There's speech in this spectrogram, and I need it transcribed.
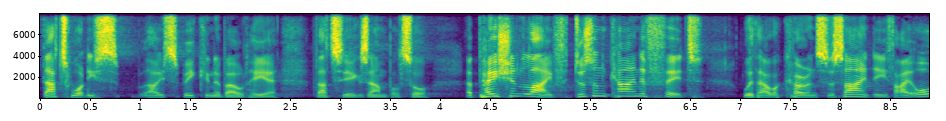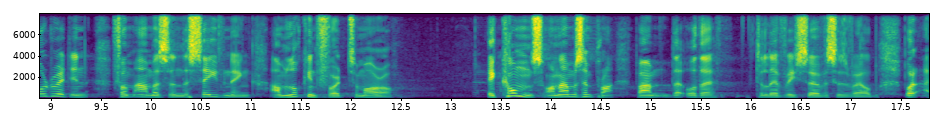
That's what he's, uh, he's speaking about here. That's the example. So, a patient life doesn't kind of fit with our current society. If I order it in, from Amazon this evening, I'm looking for it tomorrow. It comes on Amazon Prime, the other delivery services available, but uh,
